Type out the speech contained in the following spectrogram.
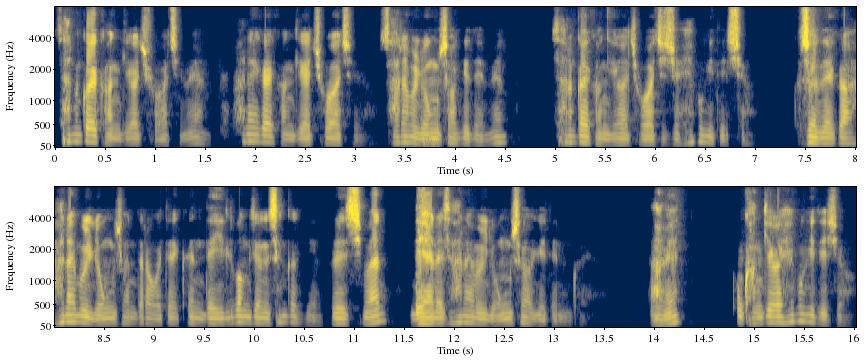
사람과의 관계가 좋아지면 하나님과의 관계가 좋아져요. 사람을 용서하게 되면 사람과의 관계가 좋아지죠. 회복이 되죠. 그래서 내가 하나님을 용서한다라고 할때 그건 내 일방적인 생각이에요. 그렇지만 내 안에서 하나님을 용서하게 되는 거예요. 아멘? 그럼 관계가 회복이 되죠.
